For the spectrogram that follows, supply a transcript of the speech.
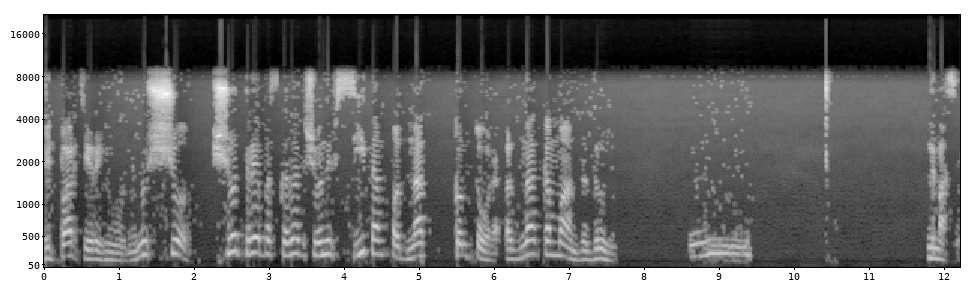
від партії регіонів. Ну що? Що треба сказати, що вони всі там одна контора, одна команда, друзі. Нема сил.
